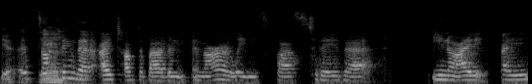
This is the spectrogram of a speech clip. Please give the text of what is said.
Yeah, it's Yeah. something that I talked about in, in our ladies class today that, you know, I I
